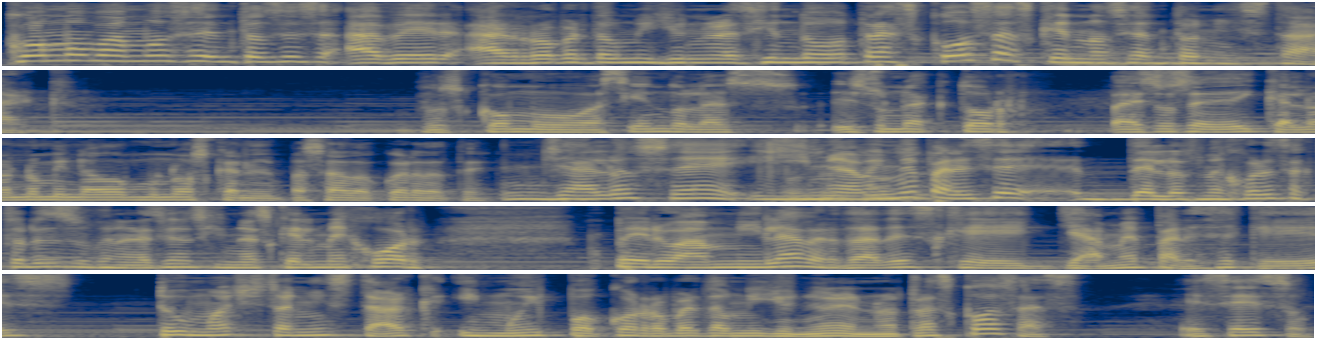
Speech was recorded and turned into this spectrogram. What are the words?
¿Cómo vamos entonces a ver a Robert Downey Jr. haciendo otras cosas que no sean Tony Stark? Pues como haciéndolas, es un actor. A eso se dedica, lo han nominado a un Oscar en el pasado, acuérdate. Ya lo sé. Y me- a mí me parece de los mejores actores de su generación, si no es que el mejor. Pero a mí la verdad es que ya me parece que es too much Tony Stark y muy poco Robert Downey Jr. en otras cosas. Es eso.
